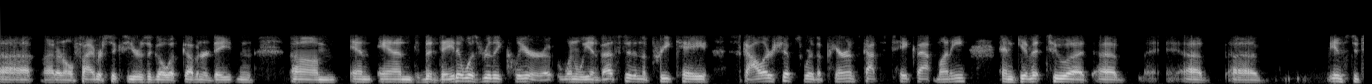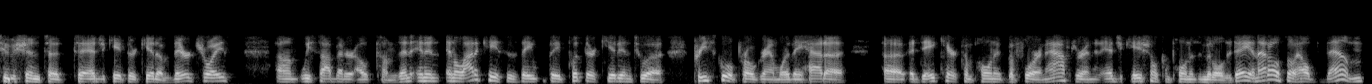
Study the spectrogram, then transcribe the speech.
uh, I don't know, five or six years ago with Governor Dayton, um, and and the data was really clear when we invested in the pre-K scholarships, where the parents got to take that money and give it to a, a, a, a institution to to educate their kid of their choice. Um, we saw better outcomes, and, and in, in a lot of cases, they they put their kid into a preschool program where they had a a, a daycare component before and after and an educational component in the middle of the day. And that also helped them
